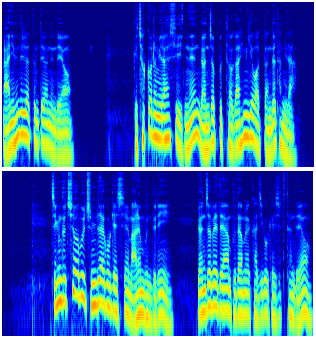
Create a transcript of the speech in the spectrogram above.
많이 흔들렸던 때였는데요. 그 첫걸음이라 할 수 있는 면접부터가 힘겨웠던 듯 합니다. 지금도 취업을 준비하고 계실 많은 분들이 면접에 대한 부담을 가지고 계실 듯한데요.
